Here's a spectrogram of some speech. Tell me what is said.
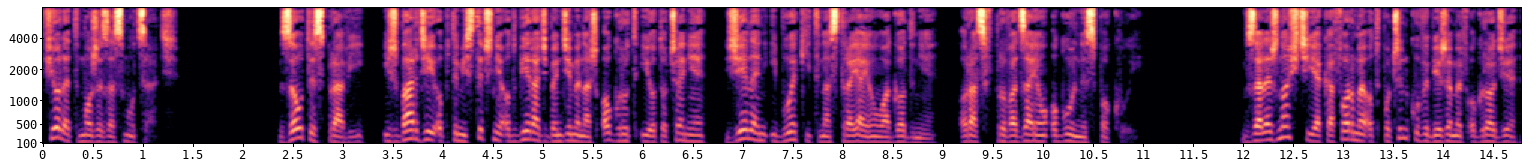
fiolet może zasmucać. Żołty sprawi, iż bardziej optymistycznie odbierać będziemy nasz ogród i otoczenie, zieleń i błękit nastrajają łagodnie oraz wprowadzają ogólny spokój. W zależności jaka formę odpoczynku wybierzemy w ogrodzie,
